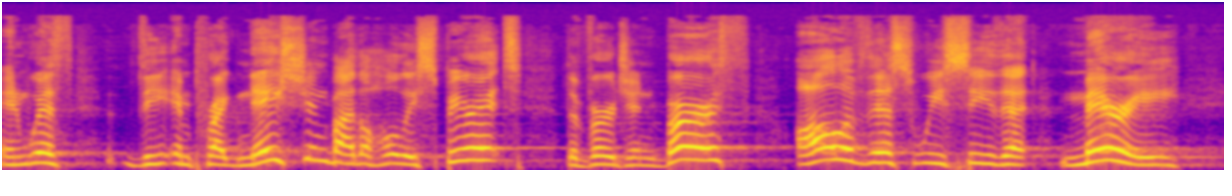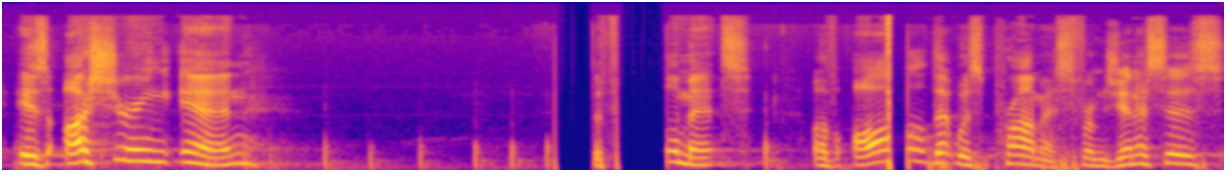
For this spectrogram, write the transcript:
and with the impregnation by the Holy Spirit, the virgin birth, all of this, we see that Mary is ushering in the fulfillment of all that was promised from Genesis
